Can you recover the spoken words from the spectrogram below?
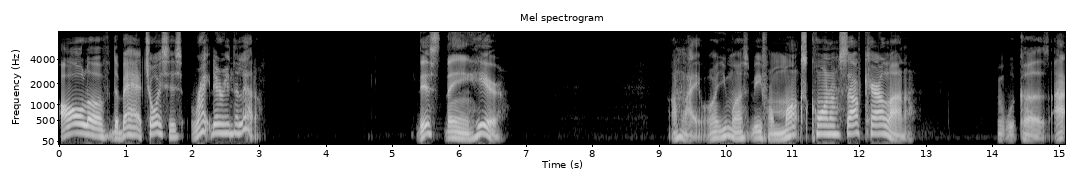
all of the bad choices right there in the letter. This thing here, I'm like, well, you must be from Moncks Corner, South Carolina. Because I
